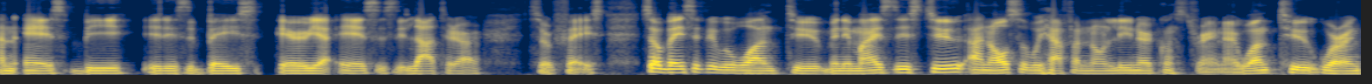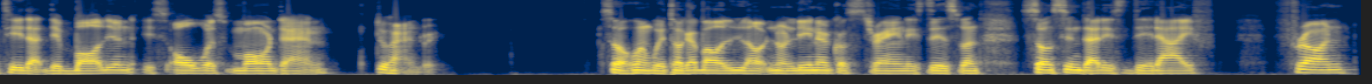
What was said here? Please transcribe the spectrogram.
and SB, it is the base area, S is the lateral surface. So basically we want to minimize these two and also we have a nonlinear constraint. I want to guarantee that the volume is always more than 200. So when we talk about nonlinear constraint, is this one something that is derived from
